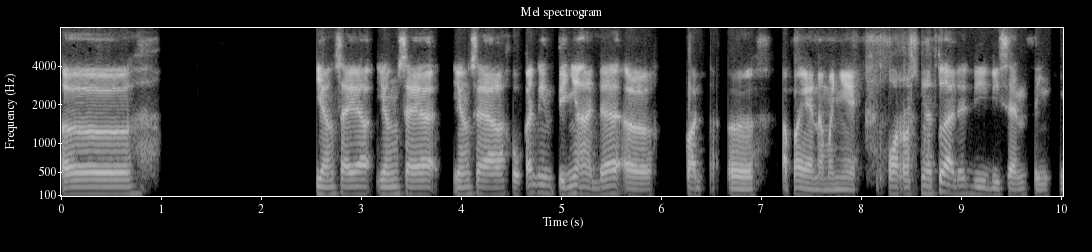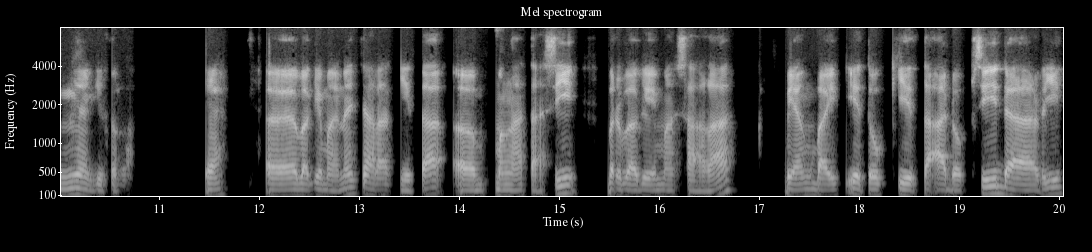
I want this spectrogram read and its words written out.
uh, yang saya yang saya yang saya lakukan intinya ada uh, kon, uh, apa ya namanya ya, porosnya tuh ada di design thinkingnya gitu loh. Ya uh, bagaimana cara kita uh, mengatasi berbagai masalah yang baik itu kita adopsi dari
